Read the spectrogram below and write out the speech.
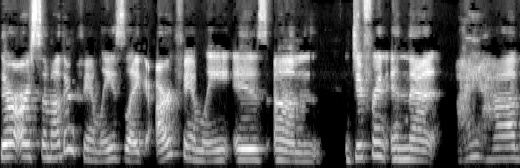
there are some other families, like our family is um, different in that I have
